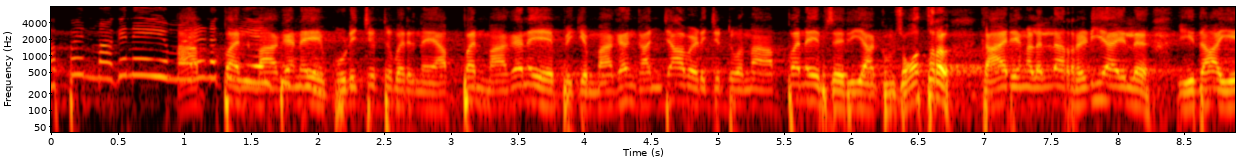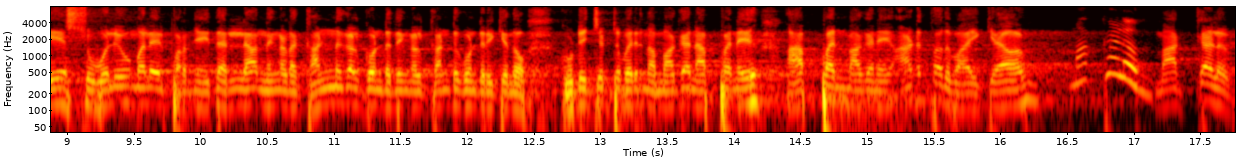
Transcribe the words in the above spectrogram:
അപ്പൻ മകനെയും അപ്പൻ മകനെ. കുടിച്ചിട്ട് വരുന്ന. അപ്പൻ മകനെ ഏൽപ്പിക്കും. മകൻ കഞ്ചാവ് അടിച്ചിട്ട് വന്ന അപ്പനെയും ശരിയാക്കും. സ്വത്രം. കാര്യങ്ങളെല്ലാം റെഡിയായില്ലേ ഇതാ യേശു ഒലിവുമലയിൽ പറഞ്ഞ ഇതെല്ലാം നിങ്ങളുടെ കണ്ണുകൾ കൊണ്ട് നിങ്ങൾ കണ്ടുകൊണ്ടിരിക്കുന്നു. കുടിച്ചിട്ട് വരുന്ന മകൻ അപ്പനെ അപ്പൻ മകനെ അടുത്തത് വായിക്കാം. മക്കളും മക്കളും.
